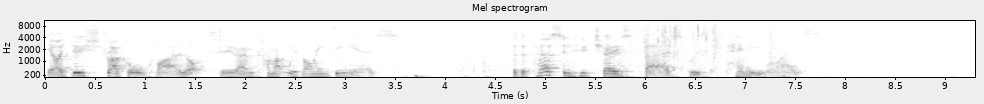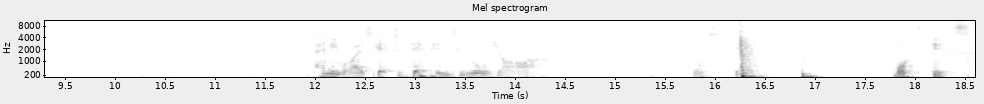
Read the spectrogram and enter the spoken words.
Yeah, I do struggle quite a lot to um, come up with ideas. So the person who chose first was Pennywise. Pennywise, get to dip into your jar. What's in? What is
